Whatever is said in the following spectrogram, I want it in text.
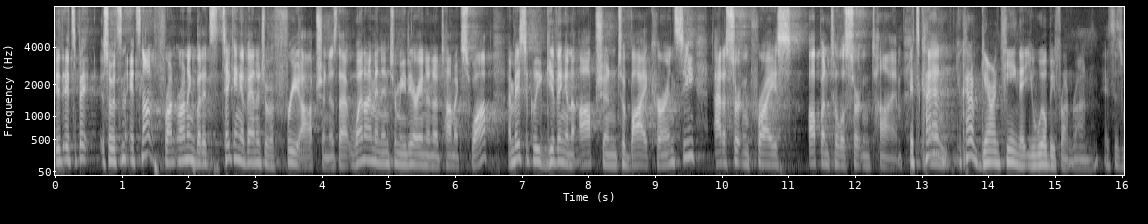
It, it's so it's it's not front running, but it's taking advantage of a free option. Is that when I'm an intermediary in an atomic swap, I'm basically giving an option to buy currency at a certain price up until a certain time. it's kind And- of you're kind of guaranteeing that you will be front run. It's just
